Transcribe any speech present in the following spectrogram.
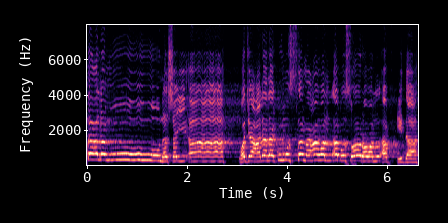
تعلمون شيئا وجعل لكم السمع والأبصار والأفئدة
